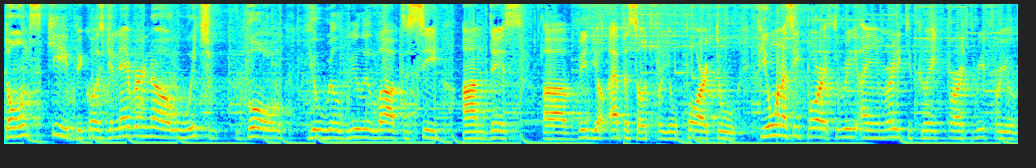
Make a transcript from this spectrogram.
Don't skip because you never know which goal you will really love to see on this uh, video episode for your part 2 if you want to see part 3 I am ready to create part 3 for you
